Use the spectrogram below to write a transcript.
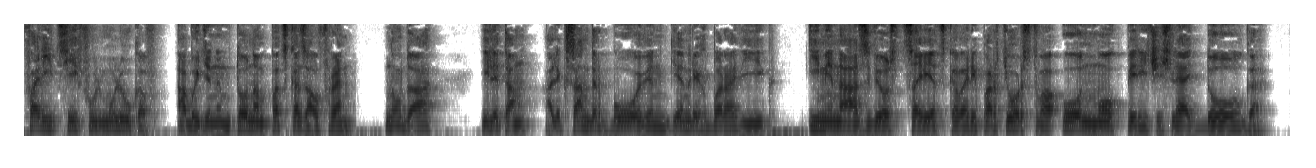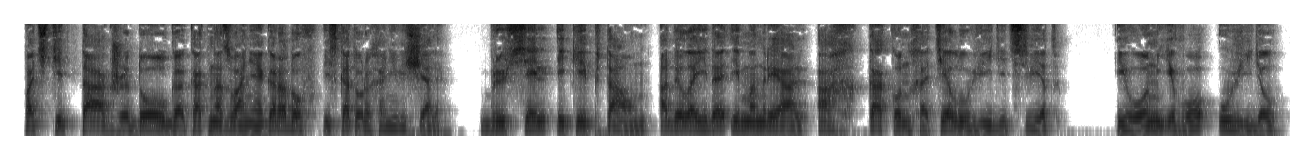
Фарид Сейфуль Мулюков, обыденным тоном подсказал Френ. Ну да. Или там Александр Бовин, Генрих Боровик. Имена звезд советского репортерства он мог перечислять долго. Почти так же долго, как названия городов, из которых они вещали. Брюссель и Кейптаун, Аделаида и Монреаль. Ах, как он хотел увидеть свет. И он его увидел.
